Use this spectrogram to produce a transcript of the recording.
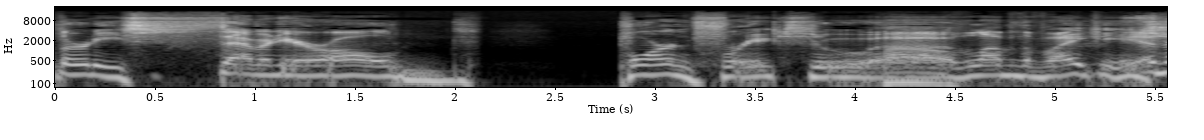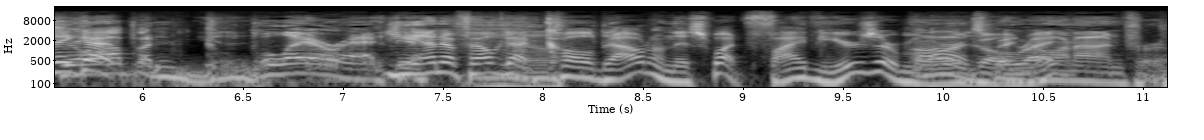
thirty-seven year old porn freaks who uh, love the Vikings And they show got- up and glare at you. The. NFL got called out on this what five years or more oh, it's ago, been right? going on for a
